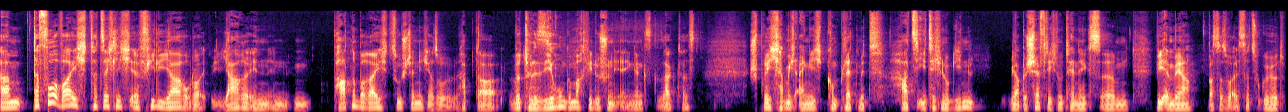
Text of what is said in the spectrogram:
ähm, davor war ich tatsächlich äh, viele Jahre oder Jahre in, in, im Partnerbereich zuständig, also habe da Virtualisierung gemacht, wie du schon eingangs gesagt hast. Sprich, habe mich eigentlich komplett mit HCI-Technologien ja, beschäftigt, Nutanix, ähm, VMware, was da so alles dazu gehört.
